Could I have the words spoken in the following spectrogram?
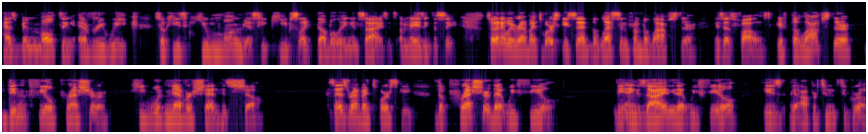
has been molting every week, so he's humongous. He keeps like doubling in size. It's amazing to see. So anyway, Rabbi Twerski said the lesson from the lobster is as follows: If the lobster didn't feel pressure, he would never shed his shell. Says Rabbi Twerski, the pressure that we feel, the anxiety that we feel, is the opportunity to grow.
